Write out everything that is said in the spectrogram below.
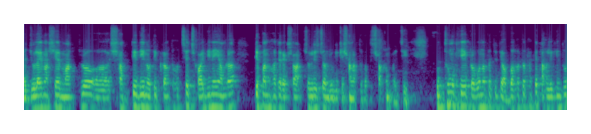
জুলাই মাসের মাত্র সাতটি দিন অতিক্রান্ত হচ্ছে। ছয় দিনেই আমরা তেপান্ন হাজার একশো আটচল্লিশ জন রোগীকে শনাক্ত করতে সক্ষম হয়েছি। ঊর্ধ্বমুখী এই প্রবণতা যদি অব্যাহত থাকে তাহলে কিন্তু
